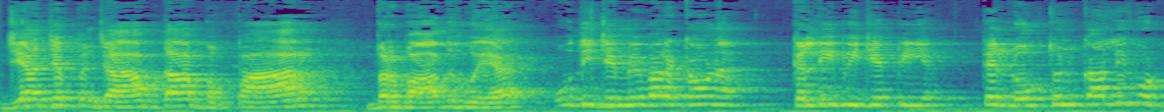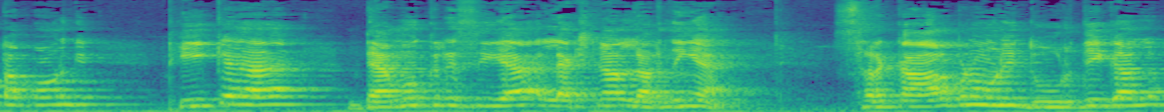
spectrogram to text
ਜੇ ਅੱਜ ਪੰਜਾਬ ਦਾ ਵਪਾਰ ਬਰਬਾਦ ਹੋਇਆ, ਉਹਦੀ ਜ਼ਿੰਮੇਵਾਰ ਕੌਣ ਹੈ? ਕੱਲੀ ਬੀਜੇਪੀ ਹੈ। ਤੇ ਲੋਕ ਤੁਹਾਨੂੰ ਕੱਲ ਹੀ ਵੋਟਾਂ ਪਾਉਣਗੇ। ਠੀਕ ਹੈ, ਡੈਮੋਕ੍ਰੇਸੀ ਹੈ, ਇਲੈਕਸ਼ਨਾਂ ਲੜਨੀਆਂ ਸਰਕਾਰ ਬਣਾਉਣੀ ਦੂਰ ਦੀ ਗੱਲ,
